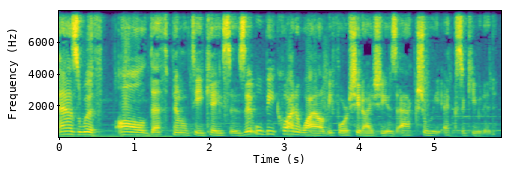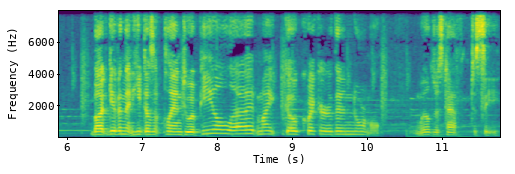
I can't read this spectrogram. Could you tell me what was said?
As with all death penalty cases, it will be quite a while before Shiraishi is actually executed. But given that he doesn't plan to appeal, uh, it might go quicker than normal. We'll just have to see.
